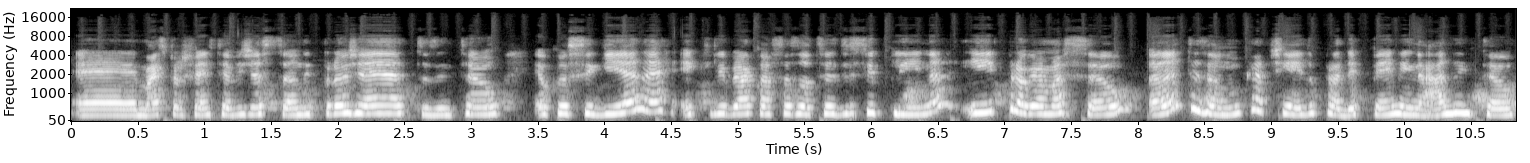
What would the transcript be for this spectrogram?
é, mais para frente teve gestão de projetos, então eu conseguia né, equilibrar com essas outras disciplinas e programação. Antes eu nunca tinha ido para DP nem nada, então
